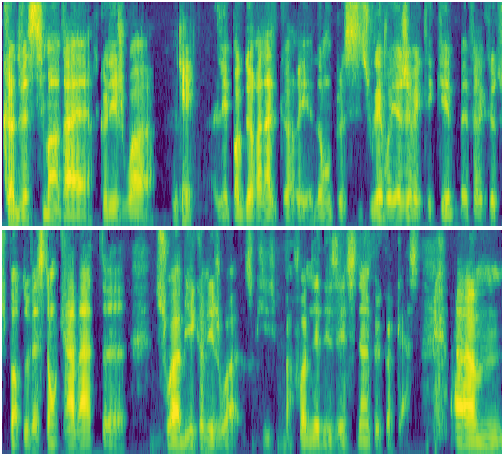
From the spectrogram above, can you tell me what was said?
code vestimentaire que les joueurs l'époque de Ronald Coré. Donc, si tu voulais voyager avec l'équipe, ben, il fallait que tu portes le veston, cravate, euh, sois habillé comme les joueurs, ce qui parfois amenait des incidents un peu cocasses. Euh,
